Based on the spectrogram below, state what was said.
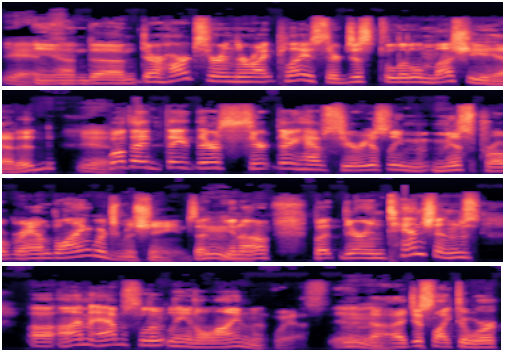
yes. and um, their hearts are in the right place. They're just a little mushy headed. yeah. Well, they they they're ser- they have seriously misprogrammed language machines, Mm. you know, but their intentions. Uh, I'm absolutely in alignment with. Mm. I just like to work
